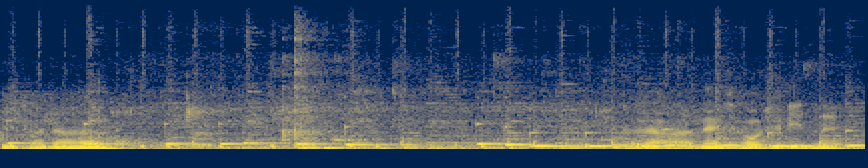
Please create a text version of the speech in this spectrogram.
취사장. 취사장 안에 샤워실이 있네.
